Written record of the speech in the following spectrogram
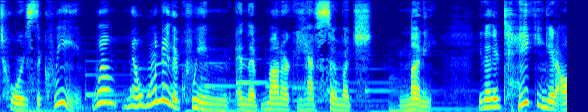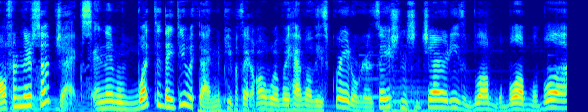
towards the queen. Well, no wonder the queen and the monarchy have so much money. You know, they're taking it all from their subjects. And then what did they do with that? And people say, oh, well, they have all these great organizations and charities and blah, blah, blah, blah, blah.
